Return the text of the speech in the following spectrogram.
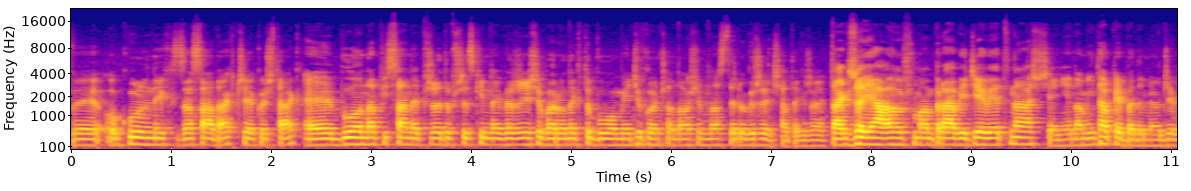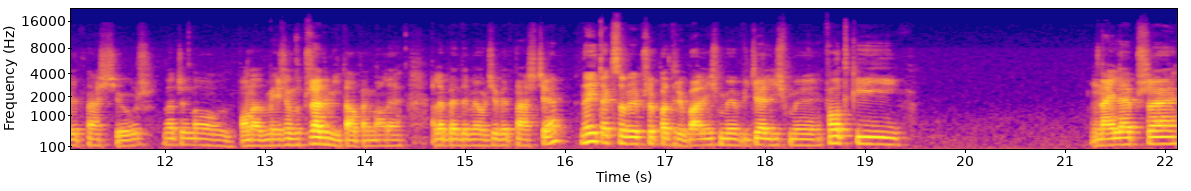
w ogólnych zasadach, czy jakoś tak, e, było napisane przede wszystkim najważniejszy warunek to było mieć ukończony 18 rok życia, także, także ja już mam prawie 19, nie na meetupie będę miał 19 już, znaczy no ponad miesiąc przed meetupem, ale, ale będę miał 19. No i tak sobie przepatrywaliśmy, widzieliśmy fotki najlepsze,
